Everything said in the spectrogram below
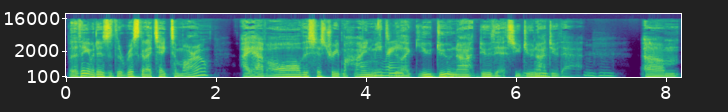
But the thing of it is, is the risk that I take tomorrow, I have all this history behind me to be like, you do not do this, you do not mm-hmm. do that. Um,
